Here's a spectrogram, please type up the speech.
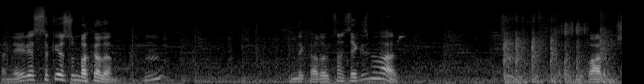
Sen nereye sıkıyorsun bakalım? Hı? Şimdi kar 98 mi var? Varmış.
